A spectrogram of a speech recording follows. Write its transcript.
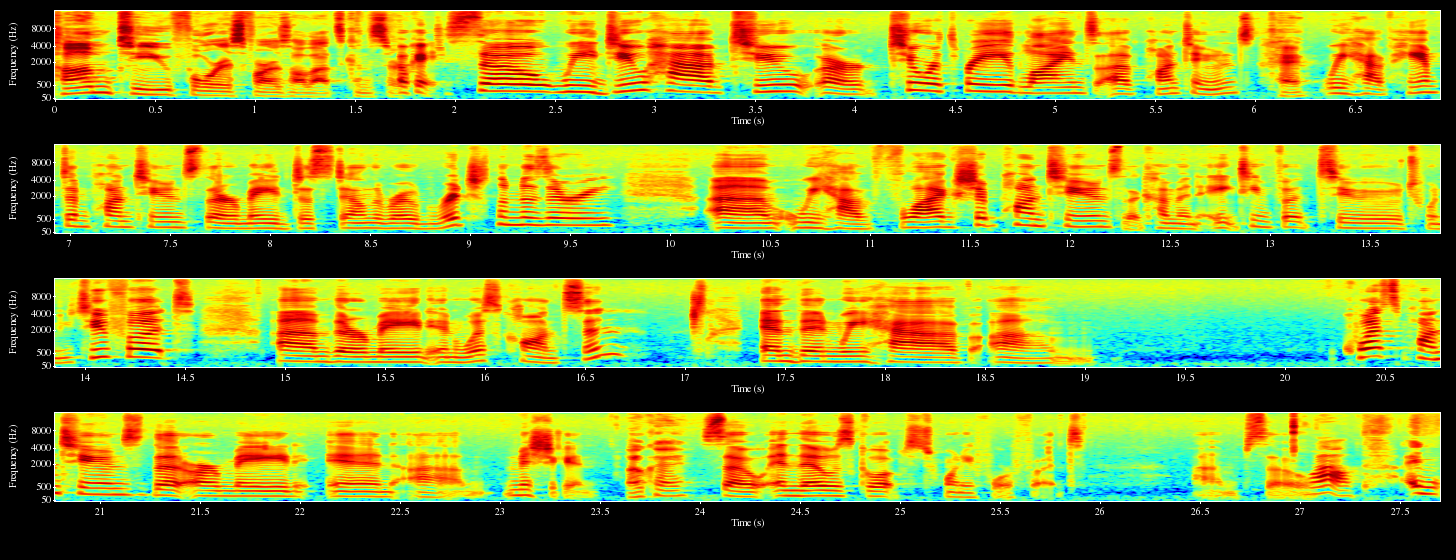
come to you for as far as all that's concerned? Okay, so we do have two or two or three lines of pontoons. Okay. We have Hampton pontoons that are made just down the road in Richland, Missouri. Um, we have flagship pontoons that come in 18 foot to 22 foot. Um, that are made in Wisconsin, and then we have um, Quest pontoons that are made in um, Michigan. Okay. So and those go up to 24 foot. Um, so Wow. And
